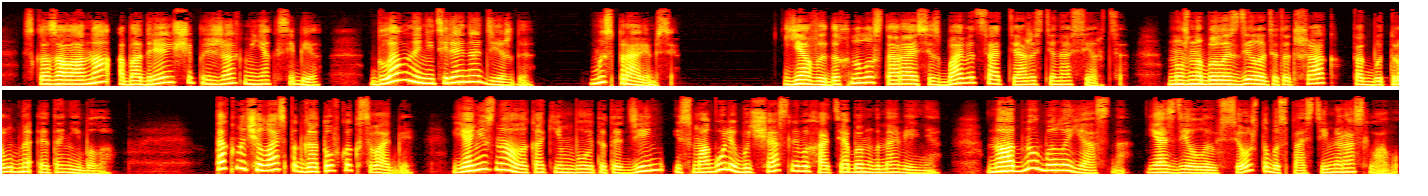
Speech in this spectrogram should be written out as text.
— сказала она, ободряюще прижав меня к себе. Главное, не теряй надежды. Мы справимся. Я выдохнула, стараясь избавиться от тяжести на сердце. Нужно было сделать этот шаг, как бы трудно это ни было. Так началась подготовка к свадьбе. Я не знала, каким будет этот день и смогу ли быть счастлива хотя бы мгновение. Но одно было ясно. Я сделаю все, чтобы спасти Мирославу,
